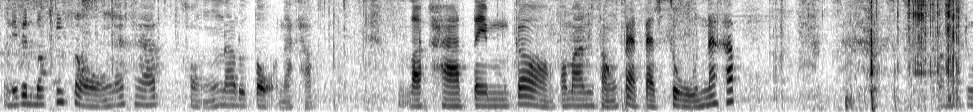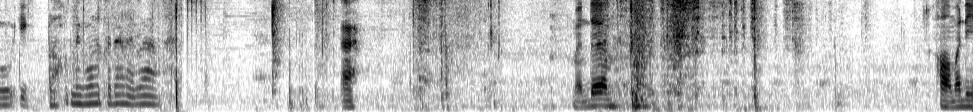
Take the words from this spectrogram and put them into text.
อันนี้เป็นบล็อกที่ 2 นะครับ ของนารูโตะนะครับ ราคาเต็มก็ประมาณ 2880 นะครับเรามาดูอีกบล็อกหนึงว่าเราจะได้อะไรบ้าง อะ เหมือนเดิมห่อมาดี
